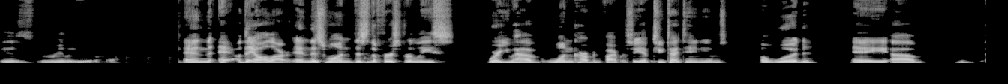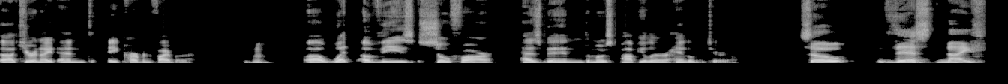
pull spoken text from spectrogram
is really beautiful. And eh, they all are. And this one, this is the first release where you have one carbon fiber. So you have two titaniums, a wood, a uh, uh, Kirinite, and a carbon fiber. Mhm. Uh, what of these so far has been the most popular handle material? So this knife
